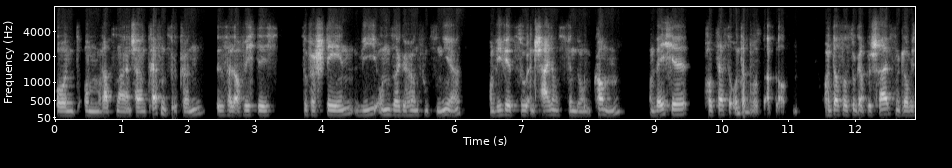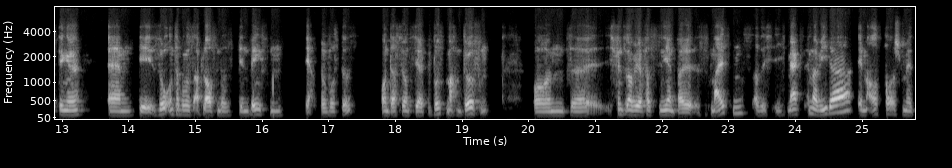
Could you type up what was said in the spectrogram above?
Und um rationale Entscheidungen treffen zu können, ist es halt auch wichtig zu verstehen, wie unser Gehirn funktioniert und wie wir zu Entscheidungsfindungen kommen und welche Prozesse unterbewusst ablaufen. Und das, was du gerade beschreibst, sind, glaube ich, Dinge, ähm, die so unterbewusst ablaufen, dass es den wenigsten ja, bewusst ist und dass wir uns die halt bewusst machen dürfen. Und äh, ich finde es immer wieder faszinierend, weil es ist meistens, also ich, ich merke es immer wieder im Austausch mit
